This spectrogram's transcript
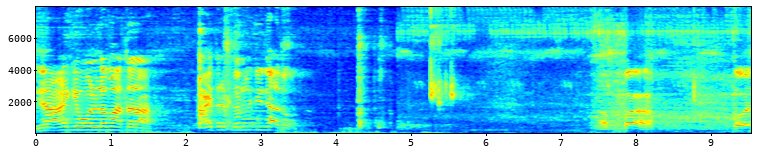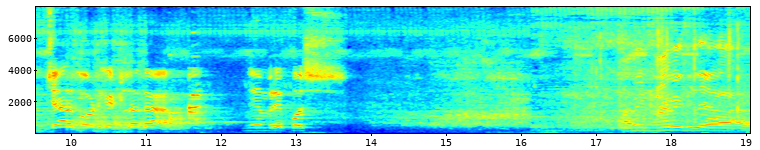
हे आहे की ओल्ड म्हातारा? काय तर करेल की जादू? आप्पा दोन चार घोट घेतलं का? नेमरे फुस. अरे नाही रे दिल्या.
